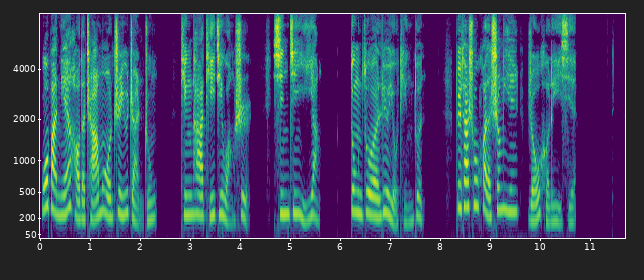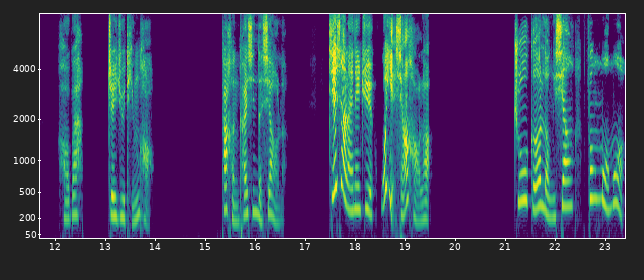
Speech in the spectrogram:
我把碾好的茶末置于盏中，听他提及往事，心惊一样，动作略有停顿，对他说话的声音柔和了一些。好吧，这句挺好。他很开心的笑了。接下来那句我也想好了：“诸葛冷香风脉脉。”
